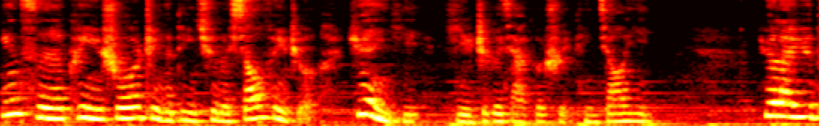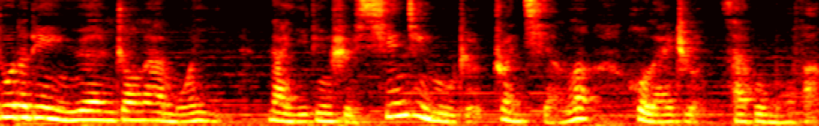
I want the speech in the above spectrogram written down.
因此，可以说这个地区的消费者愿意以这个价格水平交易。越来越多的电影院装了按摩椅，那一定是先进入者赚钱了，后来者才会模仿。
